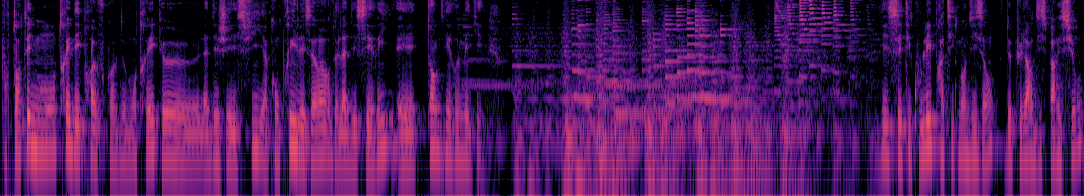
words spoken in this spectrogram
pour tenter de montrer des preuves, quoi, de montrer que la DGSI a compris les erreurs de la DCRI et tente d'y remédier. Il s'est écoulé pratiquement dix ans depuis leur disparition.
